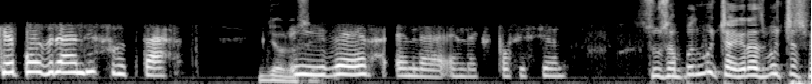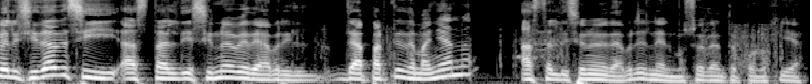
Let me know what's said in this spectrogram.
que podrán disfrutar Yo lo y sé. ver en la, en la exposición. Susan, pues muchas gracias, muchas felicidades y hasta el 19 de abril, de a partir de mañana hasta el 19 de abril en el Museo de Antropología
